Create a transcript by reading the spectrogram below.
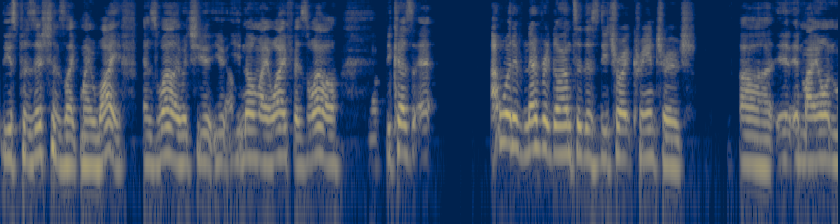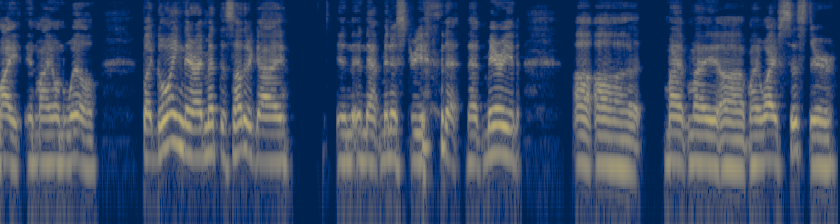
these positions like my wife as well which you you, yep. you know my wife as well yep. because eh, i would have never gone to this detroit korean church uh, in, in, my own might in my own will but going there i met this other guy in in that ministry that that married uh, uh my my uh my wife's sister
